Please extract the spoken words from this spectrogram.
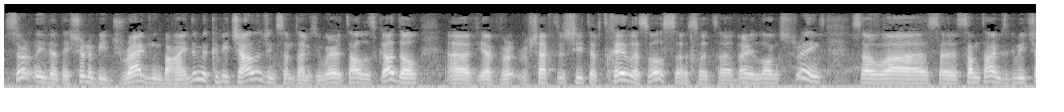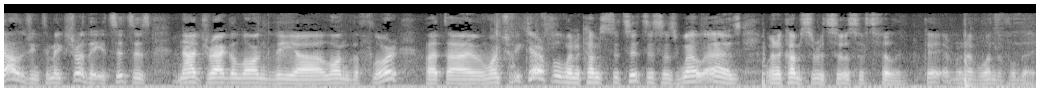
certainly that they shouldn't be dragging behind them. It could be challenging sometimes. You wear a talis gadol uh, if you have Shechter sheet of tchelas also, so it's uh, very long strings. So uh, so sometimes it can be challenging to make sure that your tzitzis not drag along the uh, along the floor. But uh, one should be careful when it comes to tzitzis as well as when it comes to Ritzuas of Tefillin. Okay, everyone have a wonderful day.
